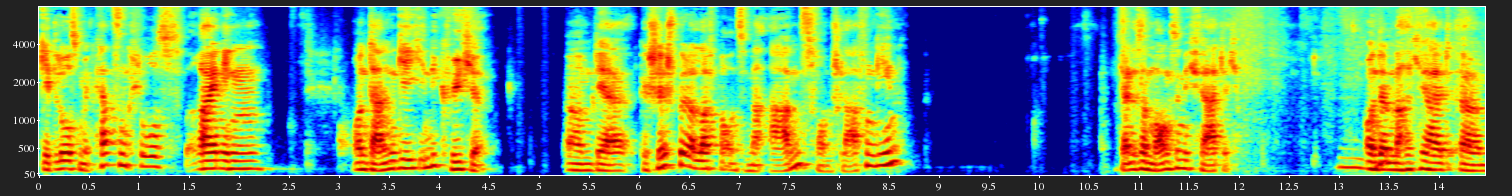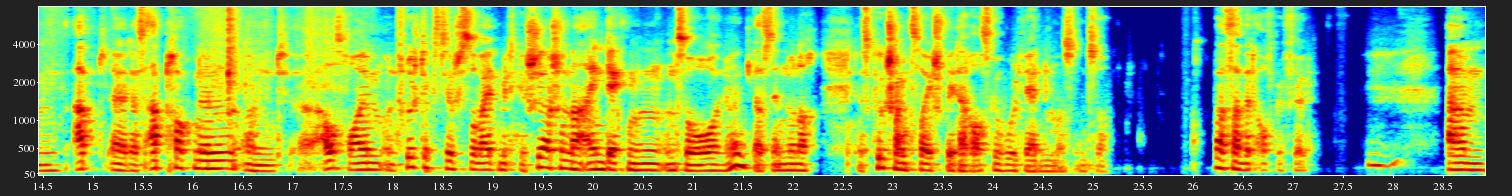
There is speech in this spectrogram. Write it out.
Geht los mit Katzenklos reinigen. Und dann gehe ich in die Küche. Ähm, der Geschirrspüler läuft bei uns immer abends vorm Schlafengehen. Dann ist er morgens nämlich fertig. Und dann mache ich hier halt ähm, ab, äh, das Abtrocknen und äh, Ausräumen und Frühstückstisch soweit mit Geschirr schon mal eindecken und so, ne? dass dann nur noch das Kühlschrankzeug später rausgeholt werden muss und so. Wasser wird aufgefüllt. Mhm. Ähm,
